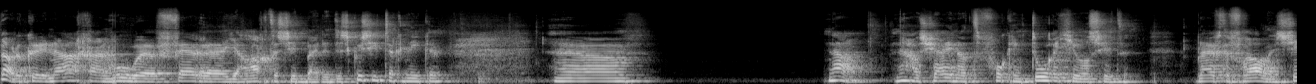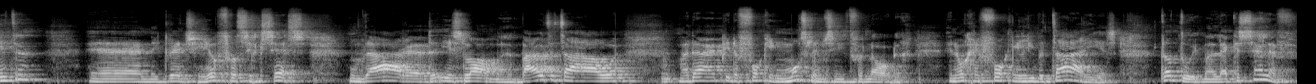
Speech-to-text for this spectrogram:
Nou, dan kun je nagaan hoe ver je achter zit bij de discussietechnieken. Ehm, nou, nou, als jij in dat fucking torentje wil zitten... blijf er vooral in zitten... En ik wens je heel veel succes om daar uh, de islam uh, buiten te houden. Maar daar heb je de fucking moslims niet voor nodig. En ook geen fucking libertariërs. Dat doe je maar lekker zelf.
